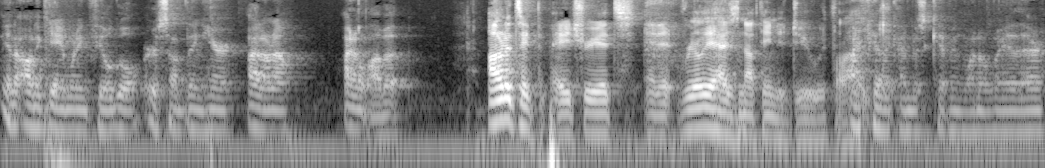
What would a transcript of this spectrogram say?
you know, on a game-winning field goal or something here. I don't know. I don't love it. I'm gonna take the Patriots, and it really has nothing to do with the offense. I feel like I'm just giving one away there.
